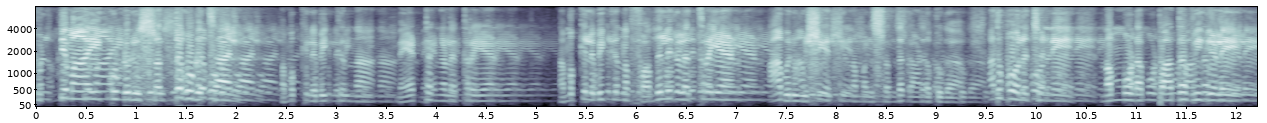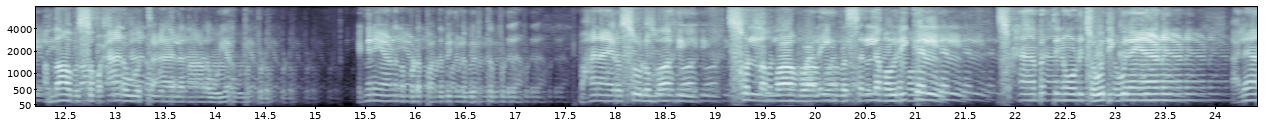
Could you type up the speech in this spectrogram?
കൃത്യമായി കൊണ്ടൊരു ശ്രദ്ധ കൊടുത്താൽ നമുക്ക് ലഭിക്കുന്ന നേട്ടങ്ങൾ എത്രയാണ്? നമുക്ക് ലഭിക്കുന്ന ഫതിലുകൾ എത്രയാണ്? ആ ഒരു വിഷയത്തിൽ നമ്മൾ ശ്രദ്ധ കാണിക്കുക. അതുപോലെ തന്നെ നമ്മുടെ പദവികളെ അള്ളാഹു തആല നാളെ ഉയർത്തപ്പെടും. എങ്ങനെയാണ് നമ്മുടെ പദവികൾ ഉയർത്തപ്പെടുക? മഹാനായ റസൂലുള്ളാഹി സ്വല്ലല്ലാഹു അലൈഹി വസല്ലം ഒരിക്കൽ സ്വഹാബത്തിനോട് ചോദിക്കുകയാണ് അലാ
